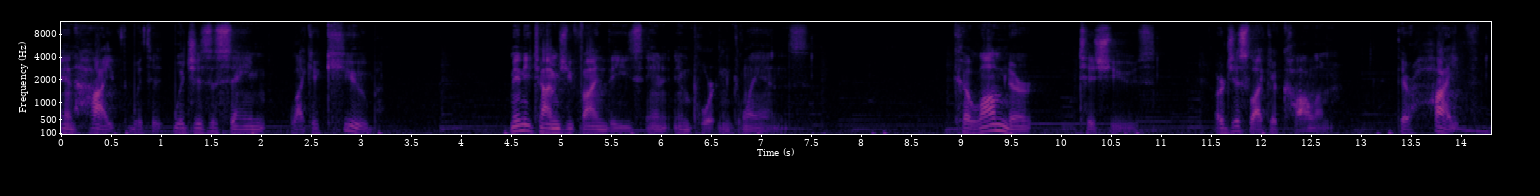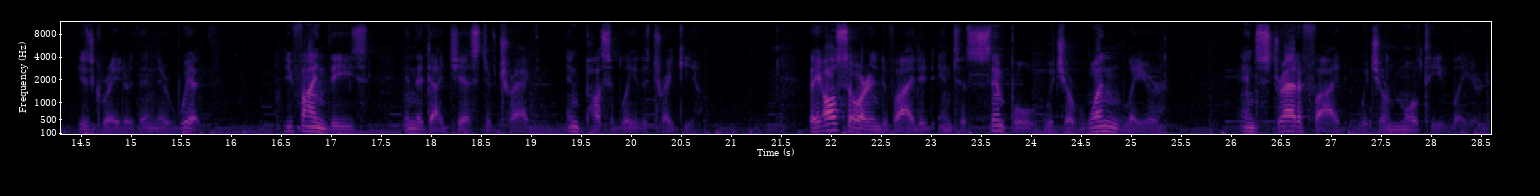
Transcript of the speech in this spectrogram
and height it, which is the same like a cube. Many times you find these in important glands. Columnar tissues are just like a column. Their height is greater than their width. You find these in the digestive tract and possibly the trachea. They also are divided into simple, which are one layer, and stratified, which are multi-layered.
